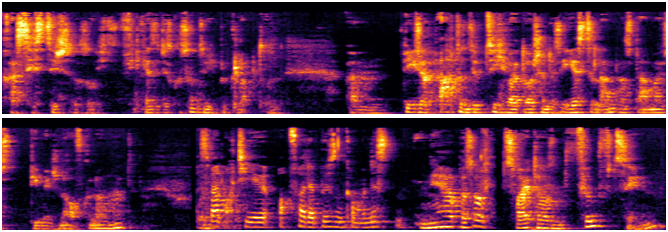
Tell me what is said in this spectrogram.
rassistisch ist. Also ich finde die ganze Diskussion ziemlich bekloppt. Und ähm, wie gesagt, 78 war Deutschland das erste Land, was damals die Menschen aufgenommen hat. Das waren auch die Opfer der bösen Kommunisten. Ja, pass auf, 2015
